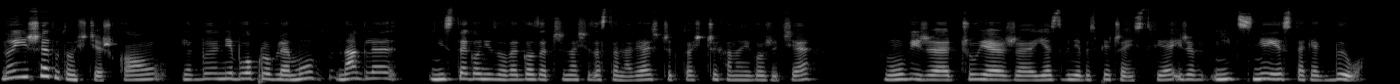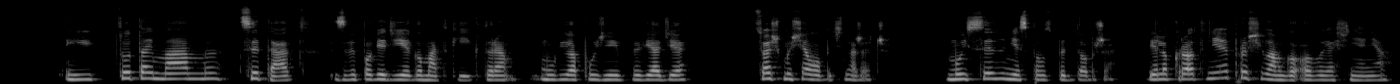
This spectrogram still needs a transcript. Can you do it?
no i szedł tą ścieżką, jakby nie było problemów, nagle ni z tego, ni z owego zaczyna się zastanawiać, czy ktoś czyha na jego życie, Mówi, że czuje, że jest w niebezpieczeństwie i że nic nie jest tak, jak było. I tutaj mam cytat z wypowiedzi jego matki, która mówiła później w wywiadzie: Coś musiało być na rzeczy. Mój syn nie spał zbyt dobrze. Wielokrotnie prosiłam go o wyjaśnienia.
